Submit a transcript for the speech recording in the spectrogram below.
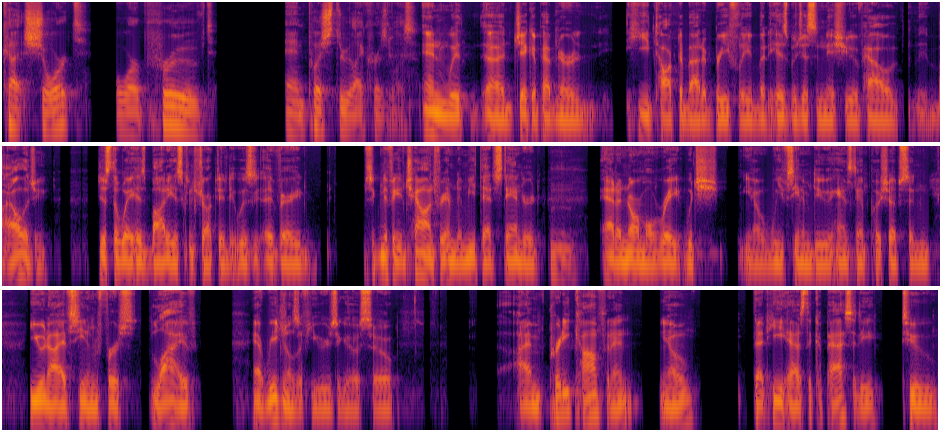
cut short or approved and pushed through like hers was. And with uh, Jacob Heppner, he talked about it briefly, but his was just an issue of how biology, just the way his body is constructed, it was a very significant challenge for him to meet that standard Mhm. at a normal rate, which, you know, we've seen him do handstand push-ups and you and I have seen him first live at regionals a few years ago. So I'm pretty confident, you know, that he has the capacity to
